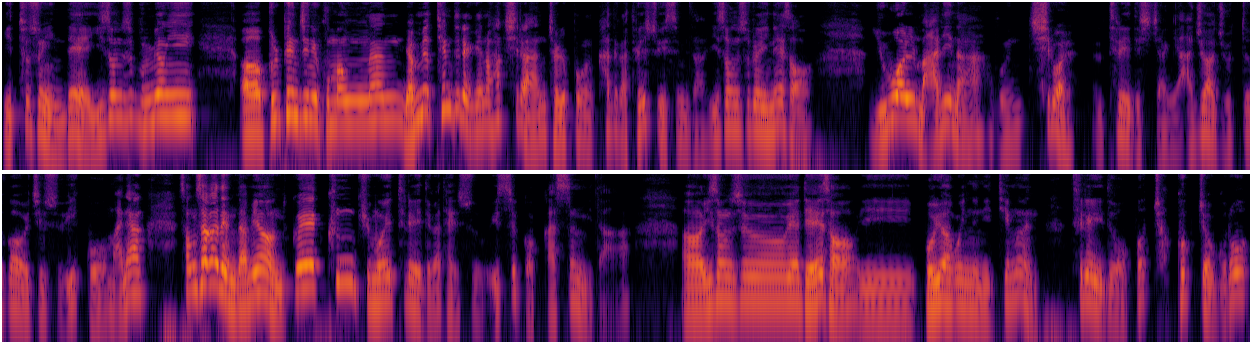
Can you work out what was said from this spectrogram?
이 투수인데 이 선수 분명히 어, 불펜진이 구멍난 몇몇 팀들에게는 확실한 전력보강 카드가 될 수 있습니다. 이 선수로 인해서 6월 말이나 혹은 7월 트레이드 시장이 아주 아주 뜨거워질 수 있고 만약 성사가 된다면 꽤 큰 규모의 트레이드가 될 수 있을 것 같습니다. 어, 이 선수에 대해서 이 보유하고 있는 이 팀은 트레이드 오퍼 적극적으로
